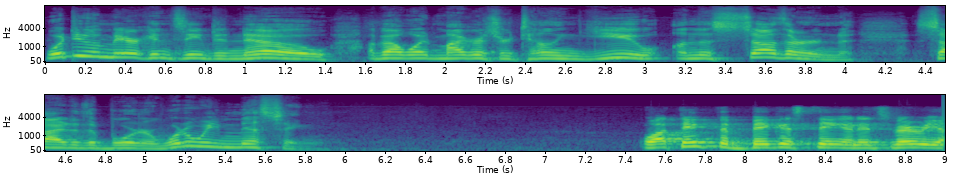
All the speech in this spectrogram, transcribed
what do Americans need to know about what migrants are telling you on the southern side of the border? What are we missing? Well, I think the biggest thing, and it's very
